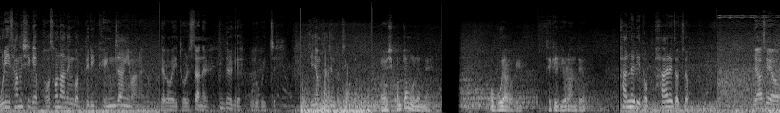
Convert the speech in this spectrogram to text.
우리 상식에 벗어나는 것들이 굉장히 많아요. 내가 왜 이 돌산을 힘들게 오르고 있지? 기념사진도 찍고. 야씨 깜짝 놀랐네. 어 뭐야 여기? 되게 리얼한데요? 하늘이 더 파래졌죠? 안녕하세요.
